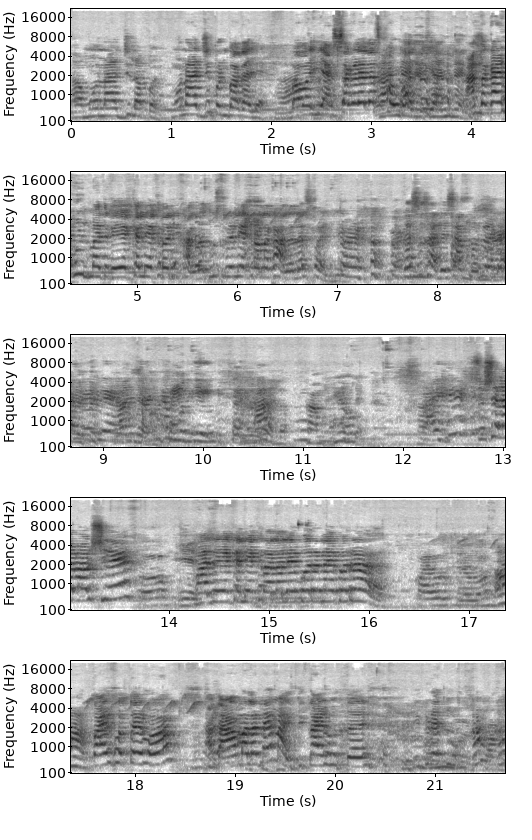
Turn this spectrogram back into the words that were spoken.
हा मोना आजीला पण. मोना आजी पण बघायला. बाबा या. सगळ्यालाच खाऊ घालते. आता काय होईल माहिती का? एका लेकराने खाल्लं दुसऱ्या लेकराला घालायलाच पाहिजे. कसं झालं सांग बरं. हा, थांब, घेऊ. हा. सुशला मावशी माझ्या एका लेकराला लय बरं नाही बरं. हा? काय होतंय हो? आता आम्हाला नाही माहिती काय होतंय. इकडे तू खा, खा.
